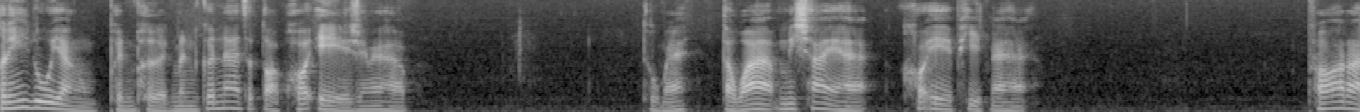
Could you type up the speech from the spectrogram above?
คราวนี้ดูอย่างเผินๆมันก็น่าจะตอบข้อ A ใช่ไหมครับ ถูกไหมแต่ว่าไม่ใช่ฮะ ข้อ A ผิดนะฮะ เพราะอะไร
